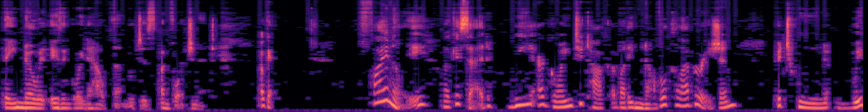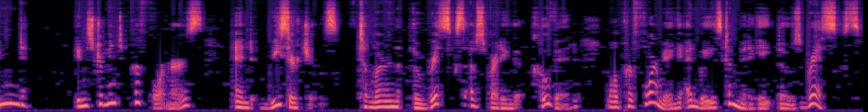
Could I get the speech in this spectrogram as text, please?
they know it isn't going to help them, which is unfortunate. Okay. Finally, like I said, we are going to talk about a novel collaboration between wind instrument performers and researchers to learn the risks of spreading COVID while performing and ways to mitigate those risks.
